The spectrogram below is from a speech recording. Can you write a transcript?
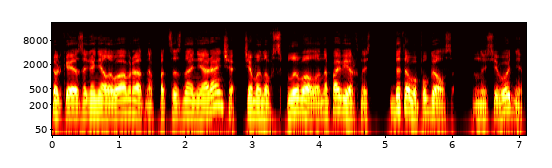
только я загонял его обратно в подсознание раньше, чем оно всплывало на поверхность, до того пугался. Но сегодня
